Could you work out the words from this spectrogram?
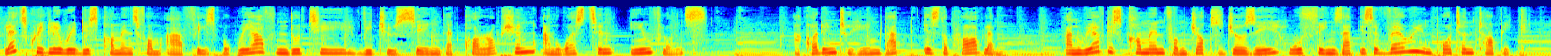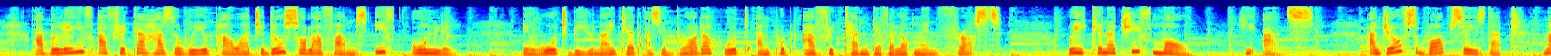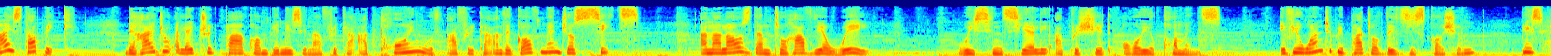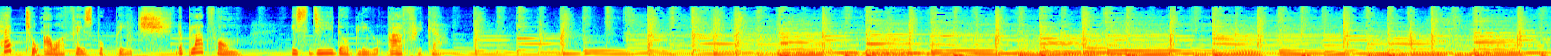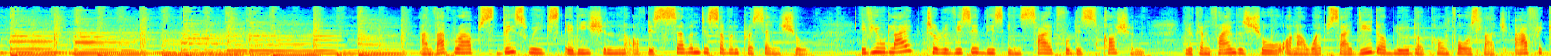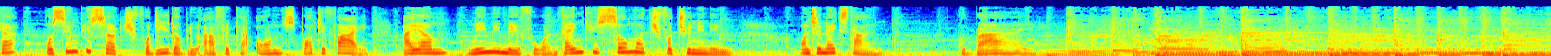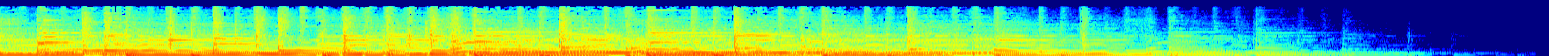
Let's quickly read these comments from our Facebook. We have Nduti Vitu saying that corruption and Western influence. According to him, that is the problem. And we have this comment from Jocks Jose, who thinks that it's a very important topic. I believe Africa has the willpower to do solar farms if only they would be united as a brotherhood and put African development first. We can achieve more, he adds. And Joves Bob says that nice topic. The hydroelectric power companies in Africa are toying with Africa, and the government just sits and allows them to have their way. We sincerely appreciate all your comments. If you want to be part of this discussion, please head to our Facebook page. The platform is DW Africa. And that wraps this week's edition of the 77% Show. If you would like to revisit this insightful discussion, you can find the show on our website dw.com forward slash Africa or simply search for DW Africa on Spotify. I am Mimi Mefo and thank you so much for tuning in. Until next time, goodbye.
